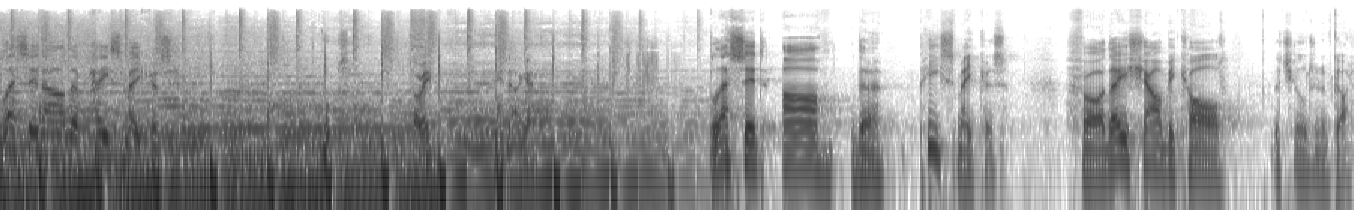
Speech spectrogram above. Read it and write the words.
Blessed are the pacemakers. Sorry. Read that again. Blessed are the peacemakers, for they shall be called the children of God.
